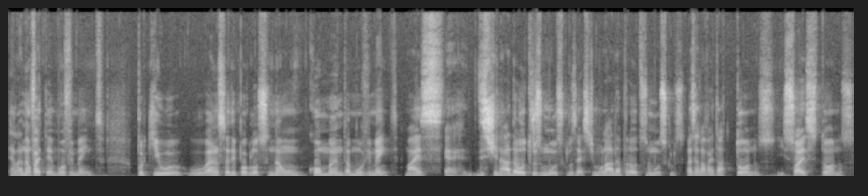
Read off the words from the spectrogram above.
Ela não vai ter movimento, porque o, o, a ânsia de hipoglosso não comanda movimento, mas é destinada a outros músculos, é estimulada para outros músculos, mas ela vai dar tônus, e só esse tônus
